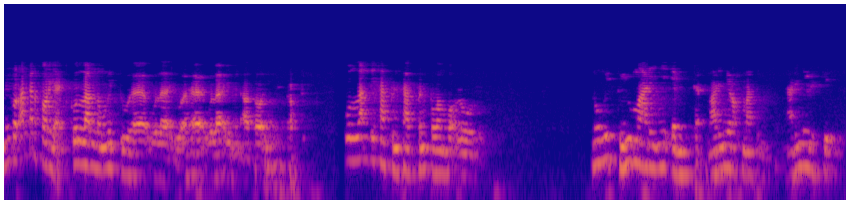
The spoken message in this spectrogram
Ini Quran kan Korea, kulan numit duha ula yuha ula imin atau Kulan di saben-saben kelompok lu. Numit duyu maringi emdat, maringi rahmat, maringi rezeki.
